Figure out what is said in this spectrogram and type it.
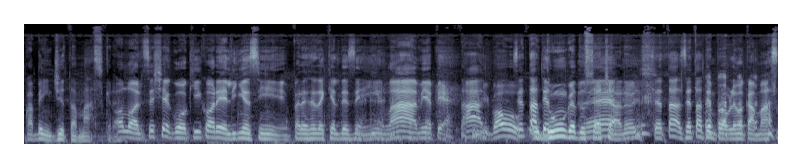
com a bendita máscara. Ô, Loli, você chegou aqui com a orelhinha assim, parecendo aquele desenhinho lá, meio apertado. Igual Você o tá tendo- Dunga dos É, Sete Anões. Você tá, você tá tendo problema com a máscara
